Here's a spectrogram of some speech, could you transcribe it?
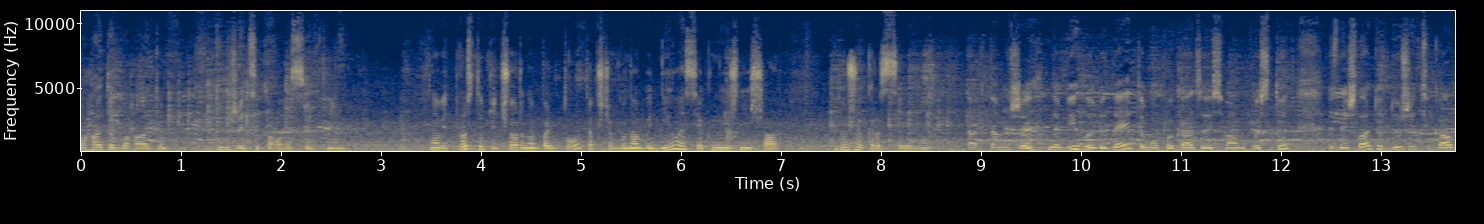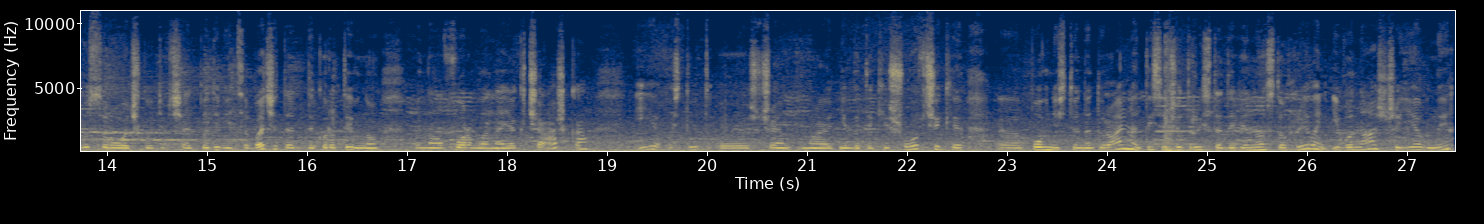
Багато-багато. Дуже цікава сукня. Навіть просто під чорне пальто, так щоб вона виднілась як нижній шар. Дуже красиво. Так, там вже набігло людей, тому показуюсь вам ось тут. Знайшла тут дуже цікаву сорочку, дівчат. Подивіться, бачите, декоративно вона оформлена як чашка. І ось тут е, ще мають ніби такі шовчики, е, повністю натуральна, 1390 гривень, і вона ще є в них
